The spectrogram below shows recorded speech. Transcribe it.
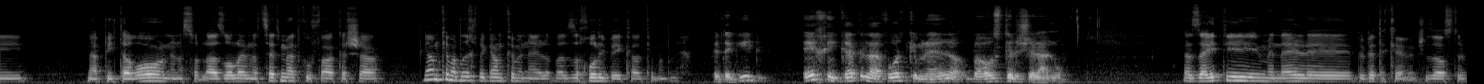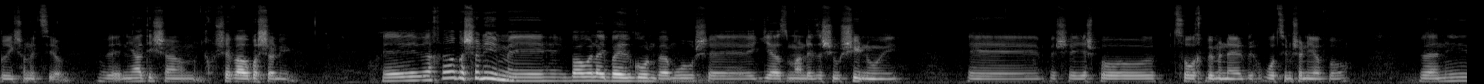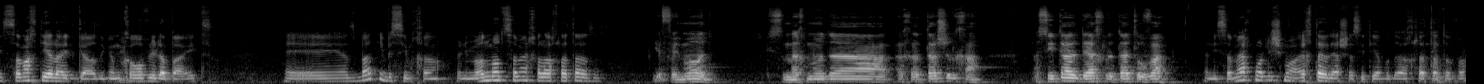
מהפתרון, לנסות לעזור להם לצאת מהתקופה הקשה, גם כמדריך וגם כמנהל, אבל זכור לי בעיקר כמדריך. ותגיד, איך הגעת לעבוד כמנהל בהוסטל שלנו? אז הייתי מנהל אה, בבית הכרם, שזה ההוסטל בראשון לציון, וניהלתי שם, אני חושב, ארבע שנים. אה, ואחרי ארבע שנים אה, באו אליי בארגון ואמרו שהגיע הזמן לאיזשהו שינוי, ושיש פה צורך במנהל ורוצים שאני אבוא. ואני שמחתי על האתגר, זה גם קרוב לי לבית. אה, אז באתי בשמחה, ואני מאוד מאוד שמח על ההחלטה הזאת. יפה מאוד. שמח מאוד על ההחלטה שלך. עשית על ידי החלטה טובה. אני שמח מאוד לשמוע. איך אתה יודע שעשיתי עבודה, החלטה טובה?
